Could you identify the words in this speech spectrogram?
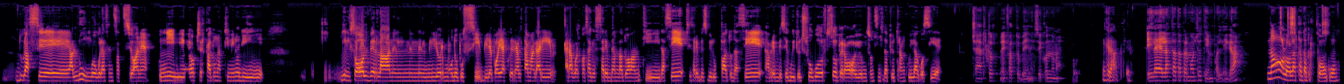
durasse a lungo quella sensazione, quindi ho cercato un attimino di, di risolverla nel, nel, miglior modo possibile. Poi ecco, in realtà magari era qualcosa che sarebbe andato avanti da sé, si sarebbe sviluppato da sé, avrebbe seguito il suo corso, però io mi sono sentita più tranquilla così. Certo, hai fatto bene, secondo me. Grazie. E l'hai allattata per molto tempo, Allegra? No, l'ho allattata per poco,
